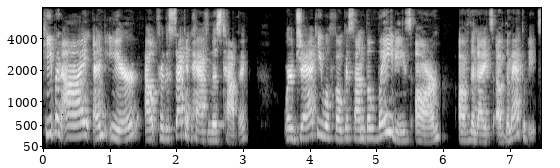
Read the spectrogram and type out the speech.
Keep an eye and ear out for the second half of this topic, where Jackie will focus on the ladies' arm of the Knights of the Maccabees.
